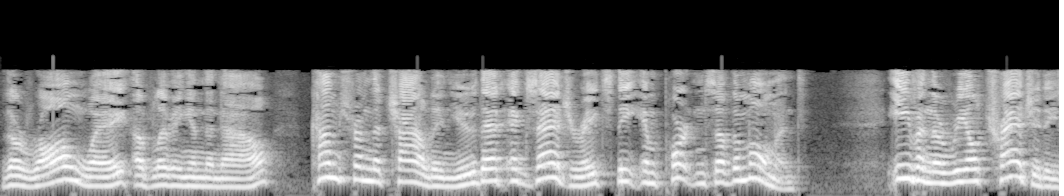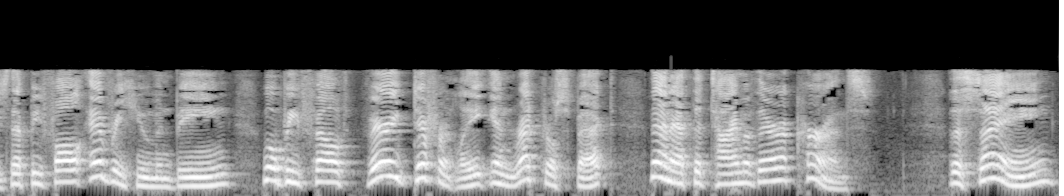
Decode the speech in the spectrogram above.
The wrong way of living in the now comes from the child in you that exaggerates the importance of the moment. Even the real tragedies that befall every human being will be felt very differently in retrospect than at the time of their occurrence. The saying,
